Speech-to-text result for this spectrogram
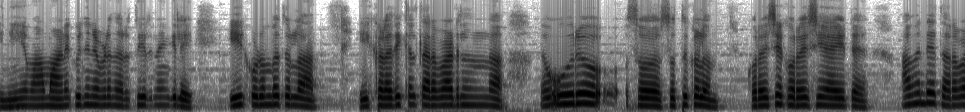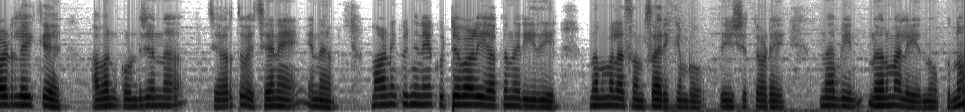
ഇനിയും ആ മാണിക്കുഞ്ഞിനെ ഇവിടെ നിർത്തിയിരുന്നെങ്കിലേ ഈ കുടുംബത്തുള്ള ഈ കളരിക്കൽ തറവാടിൽ നിന്ന് ഓരോ സ്വ- സ്വത്തുക്കളും കുറേശ്ശെ കുറേശ്ശെയായിട്ട് അവന്റെ തറവാടിലേക്ക് അവൻ കൊണ്ടുചെന്ന് ചേർത്ത് വെച്ചേനെ എന്ന് മാണിക്കുഞ്ഞിനെ കുറ്റവാളിയാക്കുന്ന രീതിയിൽ നിർമ്മല സംസാരിക്കുമ്പോൾ ദേഷ്യത്തോടെ നവീൻ നിർമ്മലയെ നോക്കുന്നു.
